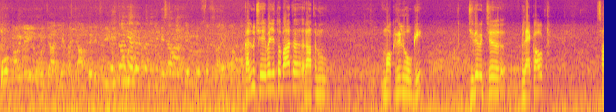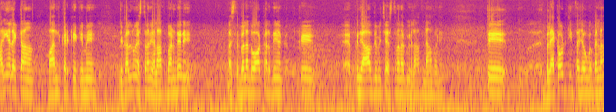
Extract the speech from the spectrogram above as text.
ਮੋਕ ਮਿਲਟਰੀ ਹੋਣ ਜਾ ਰਹੀ ਹੈ ਪੰਜਾਬ ਦੇ ਵਿੱਚ ਵੀ। ਕਿਸ ਤਰ੍ਹਾਂ ਦੀਆਂ ਹਦਾਇਤਾਂ ਨੇ ਜੀ? ਕਿਸ ਤਰ੍ਹਾਂ ਦੇਖਦੇ ਹੋ ਸਰ ਸਾਰੇ ਹਾਲਾਤ। ਕੱਲ ਨੂੰ 6 ਵਜੇ ਤੋਂ ਬਾਅਦ ਰਾਤ ਨੂੰ ਮੌਕ ਡਰਿਲ ਹੋਊਗੀ ਜਿਹਦੇ ਵਿੱਚ ਬਲੈਕ ਆਊਟ ਸਾਰੀਆਂ ਲਾਈਟਾਂ ਬੰਦ ਕਰਕੇ ਕਿਵੇਂ ਜੇ ਕੱਲ ਨੂੰ ਇਸ ਤਰ੍ਹਾਂ ਦੇ ਹਾਲਾਤ ਬਣਦੇ ਨੇ ਅਸੀਂ ਤਾਂ ਪਹਿਲਾਂ ਦੁਆ ਕਰਦੇ ਹਾਂ ਕਿ ਪੰਜਾਬ ਦੇ ਵਿੱਚ ਇਸ ਤਰ੍ਹਾਂ ਦਾ ਕੋਈ ਹਾਲਾਤ ਨਾ ਬਣੇ ਤੇ ਬਲੈਕ ਆਊਟ ਕੀਤਾ ਜਾਊਗਾ ਪਹਿਲਾਂ।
